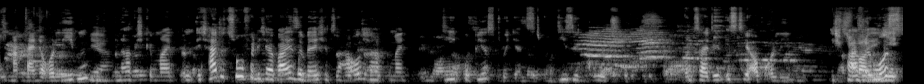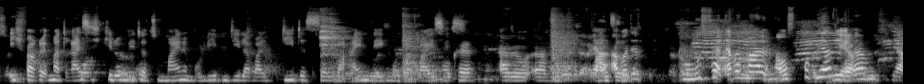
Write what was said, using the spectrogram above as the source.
ich mag keine Oliven. Ja. Und habe ich gemeint, und ich hatte zufälligerweise welche zu Hause und habe gemeint, die probierst du jetzt und die sind gut. Und seitdem isst die auch Oliven. Ich Also fahre, je, musst- ich fahre immer 30 Kilometer zu meinem Olivendealer, weil die das selber einlegen und da weiß ich Okay. Also, ähm, ja, aber das, du musst halt einfach mal ausprobieren. Ja. Ähm, ja.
